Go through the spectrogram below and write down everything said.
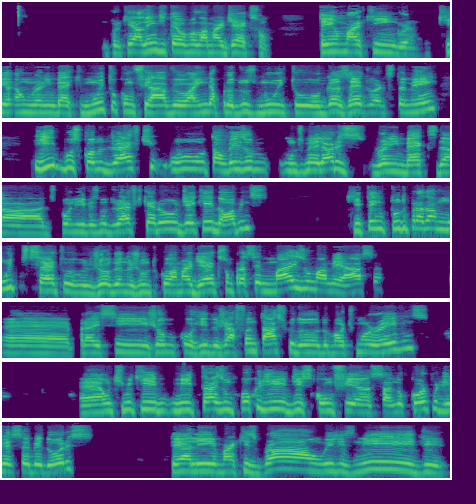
porque além de ter o Lamar Jackson, tem o Mark Ingram, que é um running back muito confiável, ainda produz muito, o Gus Edwards também, e buscou no draft o talvez um dos melhores running backs da, disponíveis no draft, que era o J.K. Dobbins, que tem tudo para dar muito certo jogando junto com o Lamar Jackson, para ser mais uma ameaça é, para esse jogo corrido já fantástico do, do Baltimore Ravens. É um time que me traz um pouco de desconfiança no corpo de recebedores. Tem ali Marquis Brown, Willis Need,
